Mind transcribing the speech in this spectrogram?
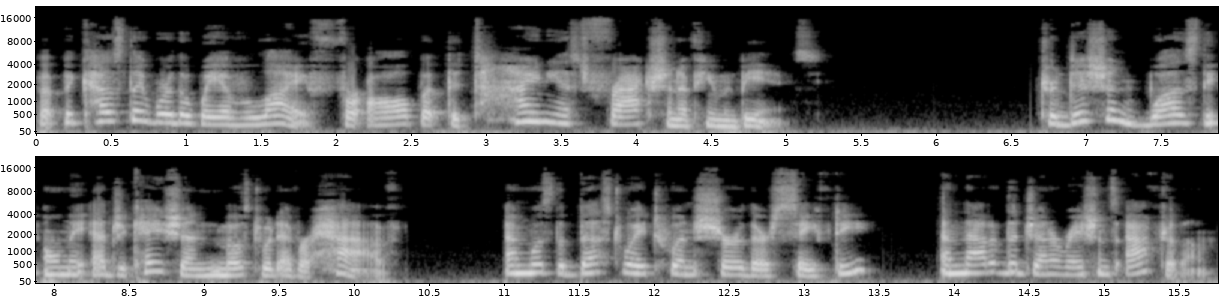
but because they were the way of life for all but the tiniest fraction of human beings. Tradition was the only education most would ever have, and was the best way to ensure their safety and that of the generations after them.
